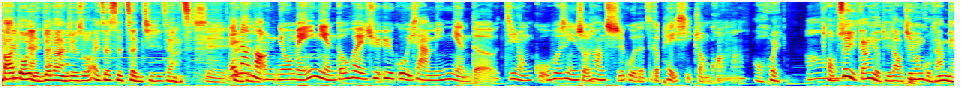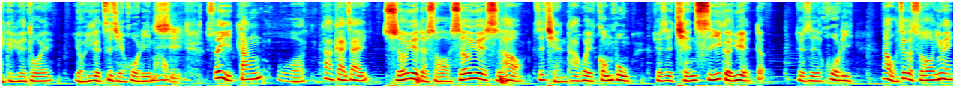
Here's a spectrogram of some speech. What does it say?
发多一点，就当然就是说，哎，这是正绩这样子。是，哎，那老牛每一年都会去预估一下明年的金融股，或是你手上持股的这个配息状况吗？哦，会。哦哦，所以刚刚有提到金融股，它每个月都会有一个字节获利嘛。是，所以当我大概在十二月的时候，十二月十号之前，它会公布就是前十一个月的，就是获利。那我这个时候，因为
